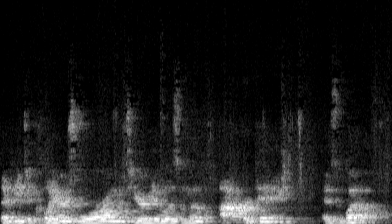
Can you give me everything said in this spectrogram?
that he declares war on materialism of our day as well.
